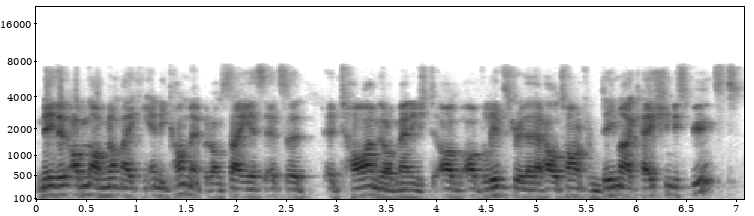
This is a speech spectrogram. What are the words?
Neither I'm, I'm not making any comment, but I'm saying it's, it's a, a time that I've managed. I've, I've lived through that whole time from demarcation disputes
